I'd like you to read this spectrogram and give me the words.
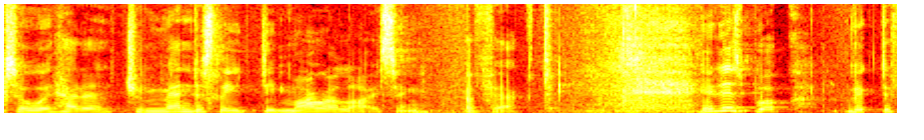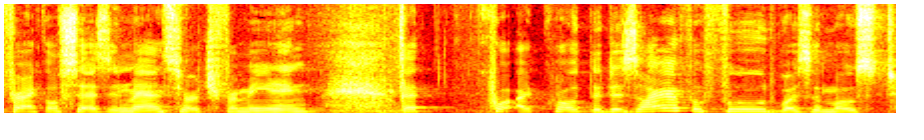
So it had a tremendously demoralizing effect. In his book, Viktor Frankl says in Man's Search for Meaning that I quote, the desire for food was the most,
